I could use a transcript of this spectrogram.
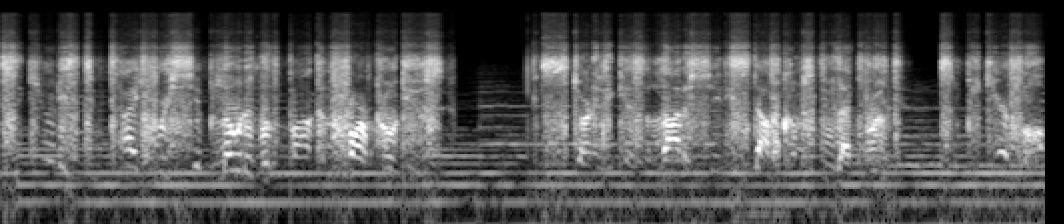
Security's too tight for a ship loaded with Balkan farm produce. It's Starting to guess a lot of shady stuff comes through that route, so be careful.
